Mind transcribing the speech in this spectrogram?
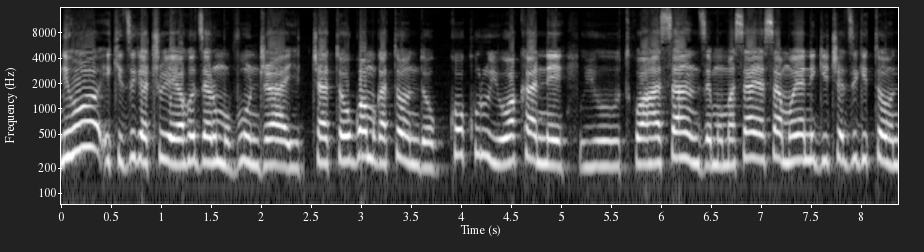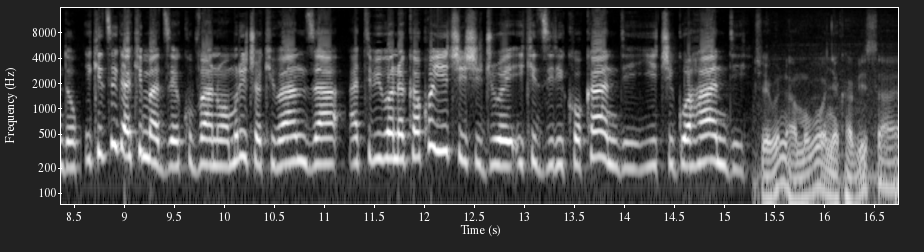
niho ikiziga cuye yahoze ari umuvunja catogwa mu gatondo ko kuri uyu wa kane uyu twahasanze mu masaha ya saa moya n'igice z'igitondo ikiziga kimaze kuvanwa muri icyo kibanza ati biboneka ko yicishijwe ikiziriko kandi yicigwa handi jewe namubonye kabisa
